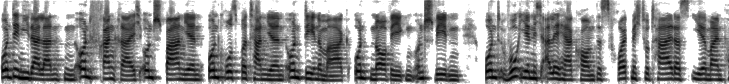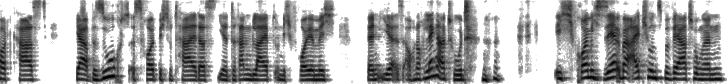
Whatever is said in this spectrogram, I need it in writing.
und den Niederlanden und Frankreich und Spanien und Großbritannien und Dänemark und Norwegen und Schweden und wo ihr nicht alle herkommt. Es freut mich total, dass ihr meinen Podcast ja besucht. Es freut mich total, dass ihr dran bleibt und ich freue mich, wenn ihr es auch noch länger tut. Ich freue mich sehr über iTunes-Bewertungen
